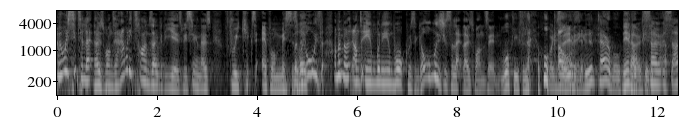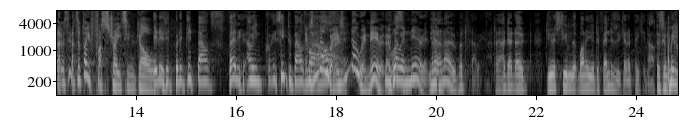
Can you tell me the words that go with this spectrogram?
We always seem to let those ones in. How many times over the years we've seen those free kicks that everyone misses? But we always. I remember under Ian when Ian Walker was in goal, always used to let those ones in. Walker used to let all used to let goals. everything in. terrible. You know, so, so it, was, it was a very frustrating goal. It is, it, but it did bounce fairly. I mean, it seemed to bounce. It was nowhere. high. It was nowhere near it. It was nowhere wasn't near it. No, Yeah. no, no. But I, mean, I, don't, I don't know. Do you assume that one of your defenders is going to pick it up? I mean,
